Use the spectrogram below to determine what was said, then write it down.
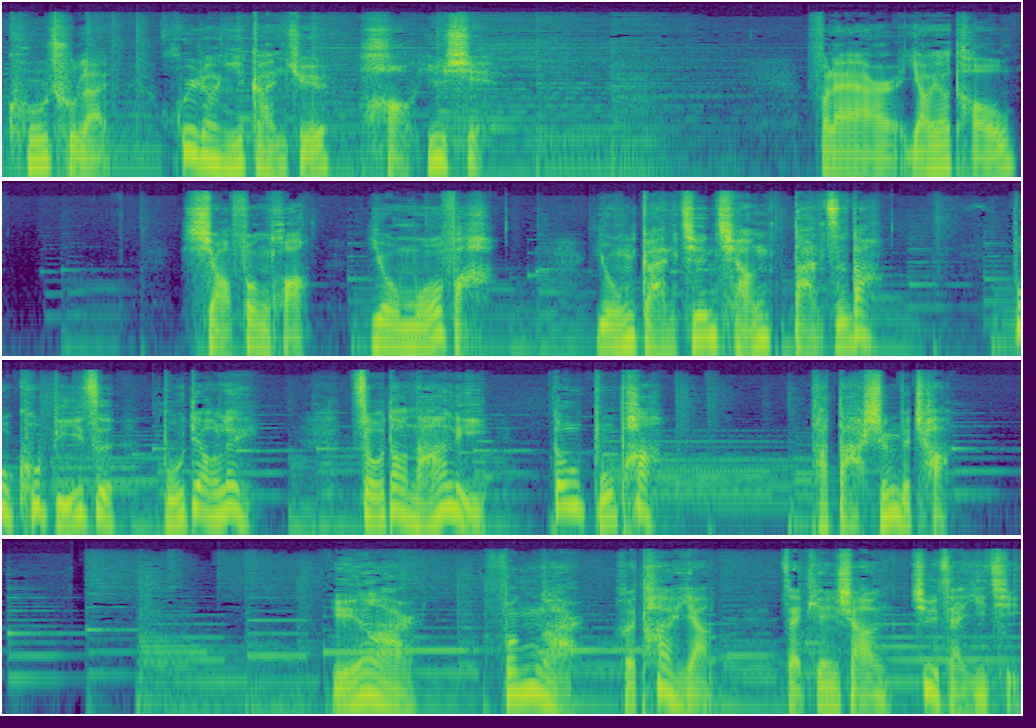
哭出来会让你感觉好一些。”弗莱尔摇摇头。小凤凰有魔法，勇敢坚强，胆子大，不哭鼻子不掉泪，走到哪里都不怕。他大声的唱。云儿、风儿和太阳在天上聚在一起。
